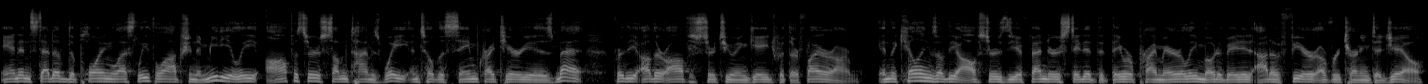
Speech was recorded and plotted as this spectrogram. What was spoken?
and instead of deploying less lethal option immediately, officers sometimes wait until the same criteria is met for the other officer to engage with their firearm. In the killings of the officers, the offenders stated that they were primarily motivated out of fear of returning to jail,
